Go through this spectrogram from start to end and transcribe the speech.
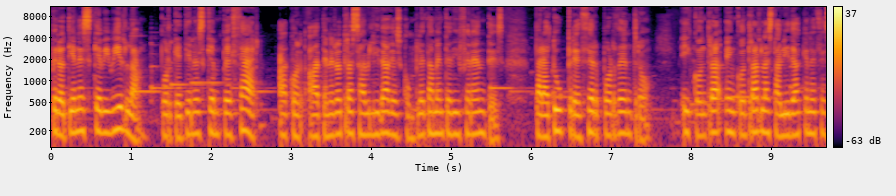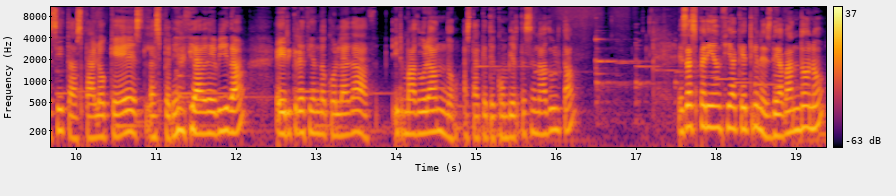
pero tienes que vivirla porque tienes que empezar a, tener otras habilidades completamente diferentes para tú crecer por dentro y encontrar la estabilidad que necesitas para lo que es la experiencia de vida e ir creciendo con la edad, ir madurando hasta que te conviertes en adulta, esa experiencia que tienes de abandono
